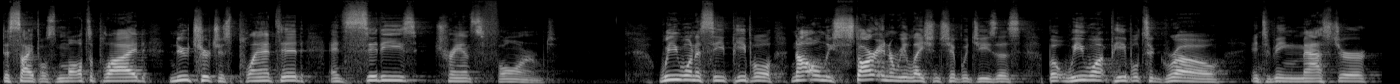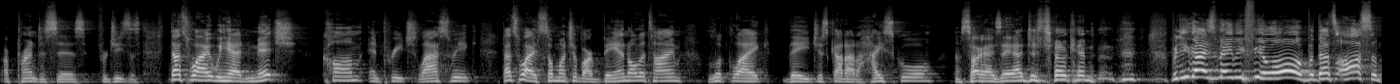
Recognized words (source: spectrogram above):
disciples multiplied, new churches planted, and cities transformed. We want to see people not only start in a relationship with Jesus, but we want people to grow into being master apprentices for Jesus. That's why we had Mitch come and preach last week. That's why so much of our band all the time look like they just got out of high school. I'm sorry, Isaiah, I'm just joking. but you guys made me feel old, but that's awesome.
